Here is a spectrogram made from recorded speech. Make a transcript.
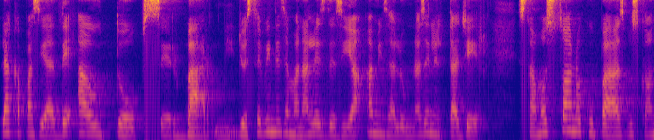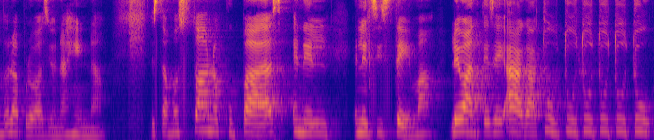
la capacidad de autoobservarme. Yo este fin de semana les decía a mis alumnas en el taller, estamos tan ocupadas buscando la aprobación ajena, estamos tan ocupadas en el, en el sistema, levántese, haga, tú, tú, tú, tú, tú, tú,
